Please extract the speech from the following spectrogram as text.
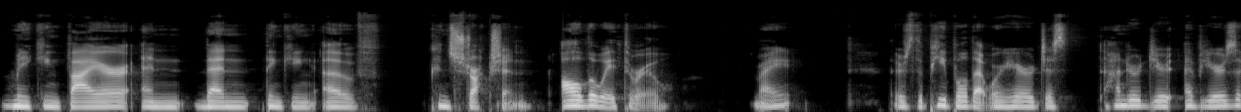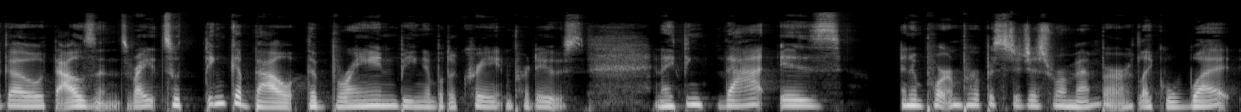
making fire and then thinking of construction all the way through, right? There's the people that were here just hundred year, of years ago, thousands, right? So think about the brain being able to create and produce. And I think that is an important purpose to just remember. Like, what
